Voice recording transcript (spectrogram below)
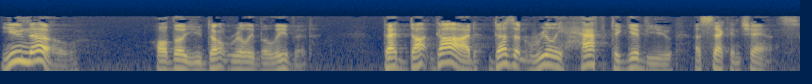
You know, although you don't really believe it, that God doesn't really have to give you a second chance,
